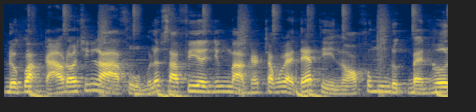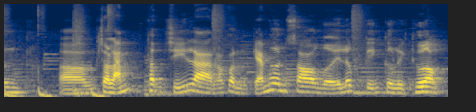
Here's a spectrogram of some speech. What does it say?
Được quảng cáo đó chính là phủ một lớp sapphire nhưng mà trong cái bài test thì nó không được bền hơn uh, cho lắm. Thậm chí là nó còn kém hơn so với lớp kính cường lực thường.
